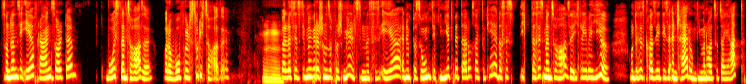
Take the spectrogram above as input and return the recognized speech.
sondern sie eher fragen sollte, wo ist dein Zuhause? Oder wo fühlst du dich zu Hause? Mhm. Weil das jetzt immer wieder schon so verschmilzt. Und es ist eher eine Person definiert wird, dadurch sagt, okay, das ist, ich, das ist mein Zuhause, ich lebe hier. Und das ist quasi diese Entscheidung, die man heutzutage hat.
